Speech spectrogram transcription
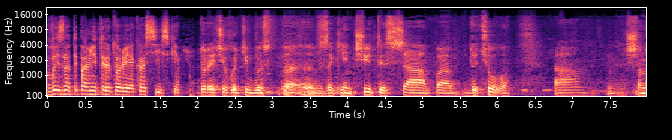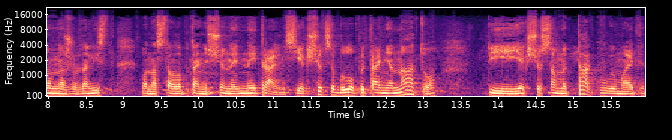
визнати певні території як російські? До речі, хотів би е, закінчити з, до цього. Шановна журналіст, вона ставила питання, що не- нейтральність. Якщо це було питання НАТО, і якщо саме так ви маєте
